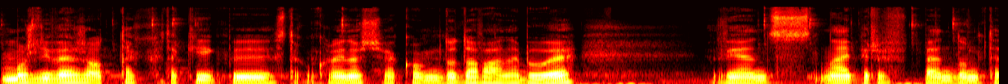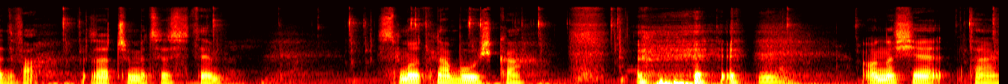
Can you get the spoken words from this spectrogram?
możliwe, że od tak, takiej jakby z taką kolejnością, jaką dodawane były. Więc najpierw będą te dwa. Zobaczymy, co jest w tym. Smutna buźka. ona się, tak,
